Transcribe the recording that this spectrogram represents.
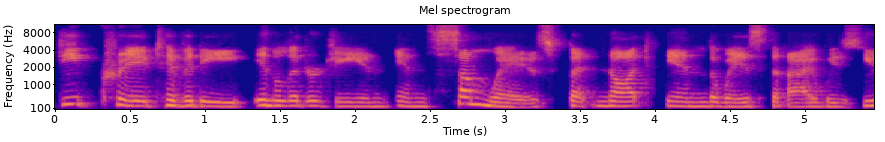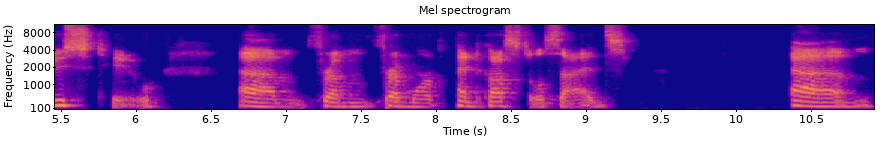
deep creativity in liturgy in, in some ways but not in the ways that I was used to um, from from more Pentecostal sides. Um,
